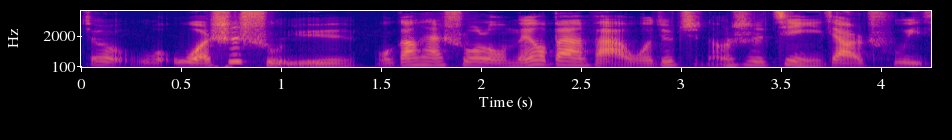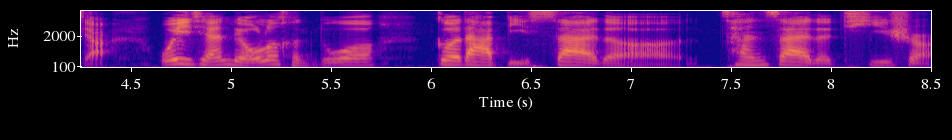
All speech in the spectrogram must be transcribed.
就是我我是属于我刚才说了，我没有办法，我就只能是进一件儿出一件儿。我以前留了很多各大比赛的参赛的 T 恤，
